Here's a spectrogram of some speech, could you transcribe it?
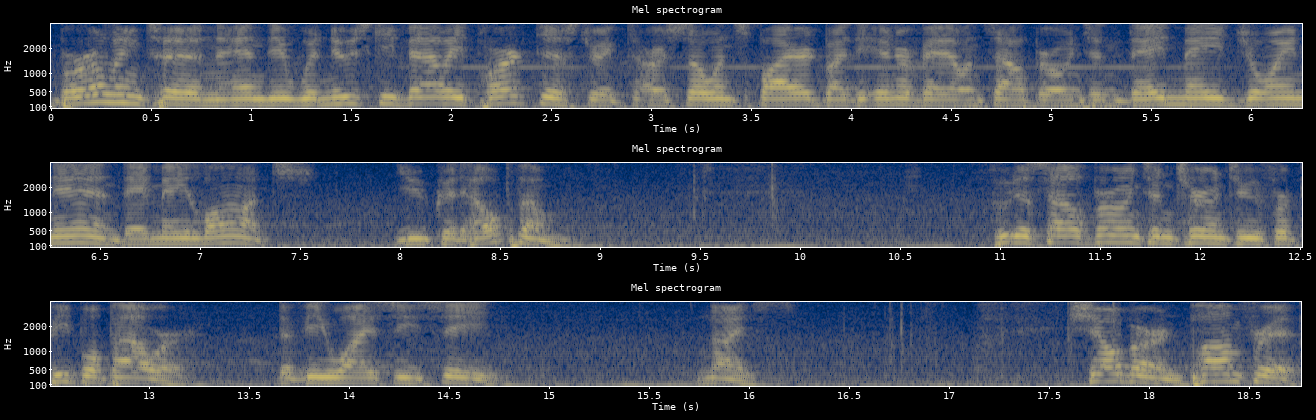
Burlington and the Winooski Valley Park District are so inspired by the Intervale in South Burlington, they may join in, they may launch. You could help them. Who does South Burlington turn to for people power? The VYCC. Nice. Shelburne, Pomfret,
